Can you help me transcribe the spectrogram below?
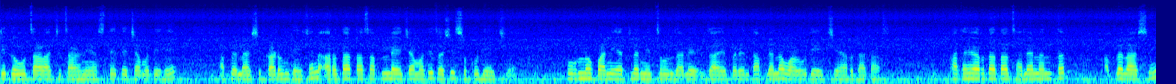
जे गहू चाळाची चाळणी असते त्याच्यामध्ये हे आपल्याला अशी काढून घ्यायची आणि अर्धा तास आपल्याला याच्यामध्येच अशी सुकू द्यायची आहे. पूर्ण पाणी यातलं निचळून जाणे जायपर्यंत आपल्याला वाळू द्यायची आहे अर्धा तास. आता हे अर्धा तास झाल्यानंतर आपल्याला अशी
